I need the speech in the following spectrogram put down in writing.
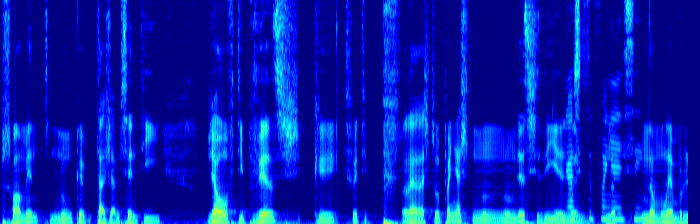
pessoalmente nunca, tá, já me senti já houve tipo vezes que foi tipo, "Pff, aliás, acho que tu apanhaste num, num desses dias. Acho que lembro- te apanhei, sim. Não me lembro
